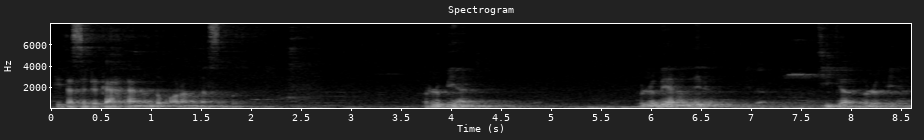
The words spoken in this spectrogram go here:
Kita sedekahkan untuk orang tersebut. Berlebihan? Berlebihan atau tidak? Tidak berlebihan.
